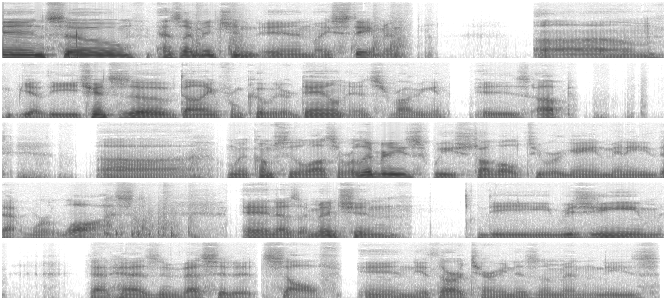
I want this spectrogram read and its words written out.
And so, as I mentioned in my statement, um, yeah, the chances of dying from COVID are down and surviving it is up. Uh, when it comes to the loss of our liberties, we struggle to regain many that were lost. And as I mentioned, the regime that has invested itself in the authoritarianism and these,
